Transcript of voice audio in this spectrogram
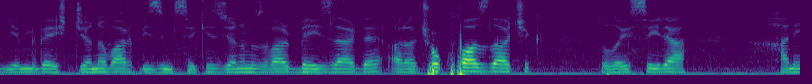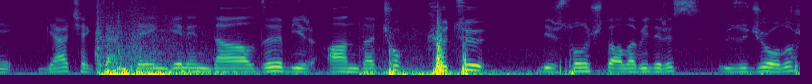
25 canı var. Bizim 8 canımız var base'lerde. Ara çok fazla açık. Dolayısıyla hani gerçekten dengenin dağıldığı bir anda çok kötü bir sonuç da alabiliriz. Üzücü olur.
